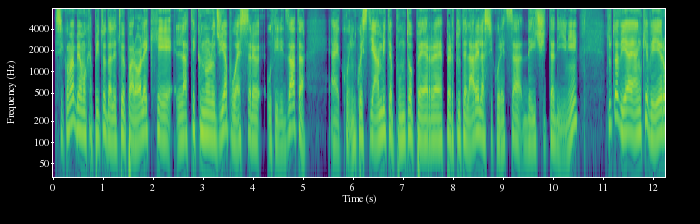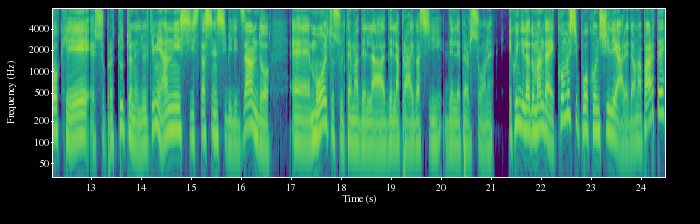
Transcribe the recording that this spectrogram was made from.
Siccome abbiamo capito dalle tue parole che la tecnologia può essere utilizzata ecco, in questi ambiti appunto per, per tutelare la sicurezza dei cittadini, Tuttavia è anche vero che soprattutto negli ultimi anni si sta sensibilizzando eh, molto sul tema della, della privacy delle persone. E quindi la domanda è come si può conciliare da una parte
